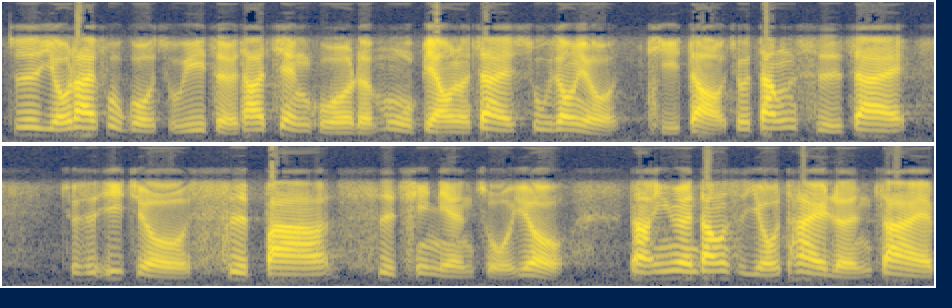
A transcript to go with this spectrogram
就是犹太复国主义者，他建国的目标呢，在书中有提到，就当时在就是一九四八四七年左右，那因为当时犹太人在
